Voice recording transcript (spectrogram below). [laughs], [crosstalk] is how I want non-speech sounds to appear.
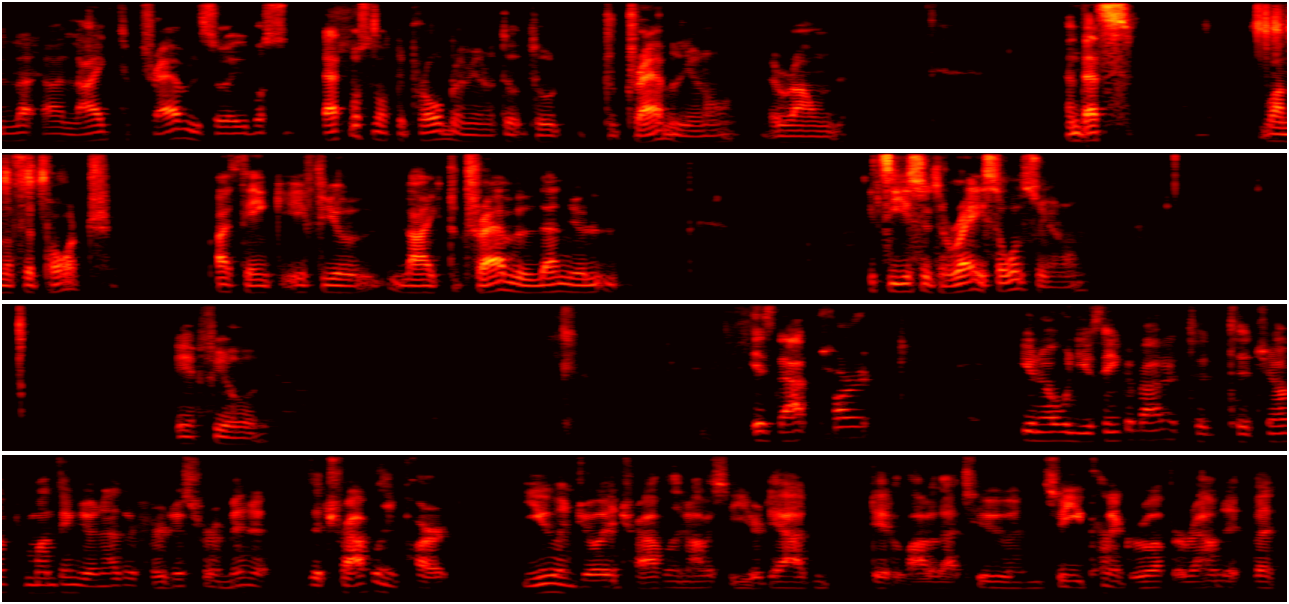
I, li- I like to travel, so it was that was not the problem, you know, to to to travel, you know, around, and that's one of the part. I think if you like to travel, then you it's easy to race also, you know. If you is that part you know when you think about it to to jump from one thing to another for just for a minute the traveling part you enjoyed traveling obviously your dad did a lot of that too and so you kind of grew up around it but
